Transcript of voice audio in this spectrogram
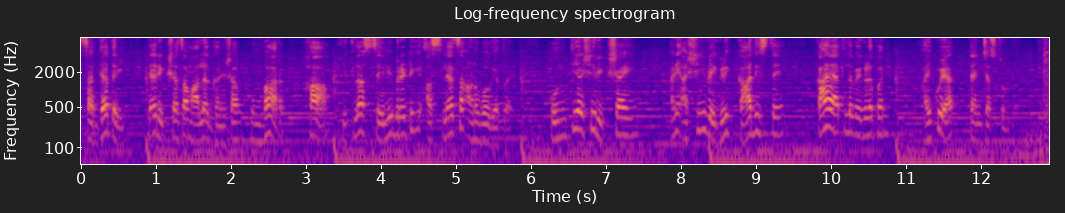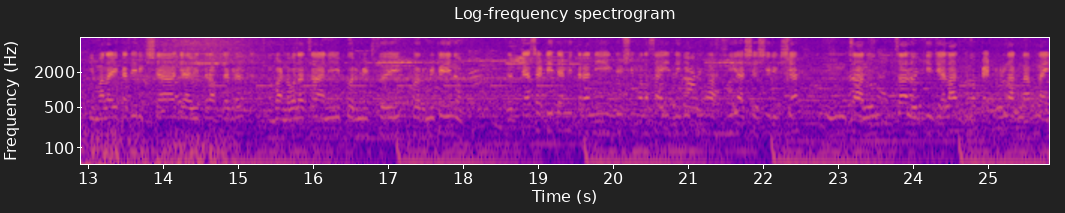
सध्या तरी या रिक्षाचा मालक घनश्याम कुंभार हा इथला सेलिब्रिटी असल्याचा अनुभव घेतोय. कोणती अशी रिक्षा आहे? आणि अशी वेगळी का दिसते? काय यातलं वेगळं पण? ऐकूयात त्यांच्याच तोंड की मला एखादी रिक्षा घ्यावी तर आपल्याकडं भांडवलाचं आणि परमिटचं परमिटही नव्हतं तर त्यासाठी त्या मित्रांनी एक दिवशी मला सांगितलं की तू ही अशी अशी रिक्षा चालू चालव की ज्याला तुला पेट्रोल लागणार नाही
